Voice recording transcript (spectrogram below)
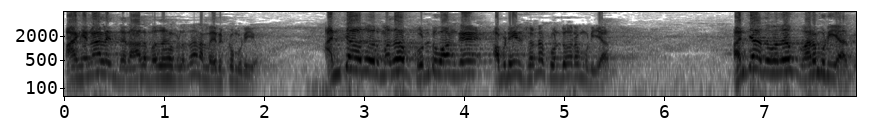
ஆகையினால இந்த நாலு மதகுல தான் நம்ம இருக்க முடியும். அஞ்சாவது ஒரு மதம் கொண்டு வாங்க அப்படின்னு சொன்னா கொண்டு வர முடியாது. அஞ்சாவது மதம் வர முடியாது.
